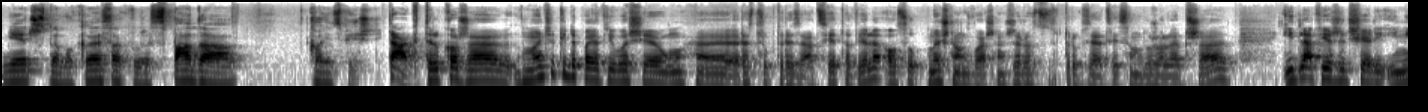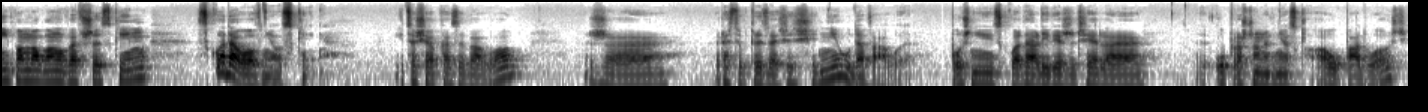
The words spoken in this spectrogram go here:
miecz Demokresa, który spada, koniec pieśni. Tak, tylko że w momencie, kiedy pojawiły się e, restrukturyzacje, to wiele osób, myśląc właśnie, że restrukturyzacje są dużo lepsze i dla wierzycieli, i mi pomogą we wszystkim, składało wnioski. I co się okazywało? Że restrukturyzacje się nie udawały. Później składali wierzyciele uproszczone wnioski o upadłość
